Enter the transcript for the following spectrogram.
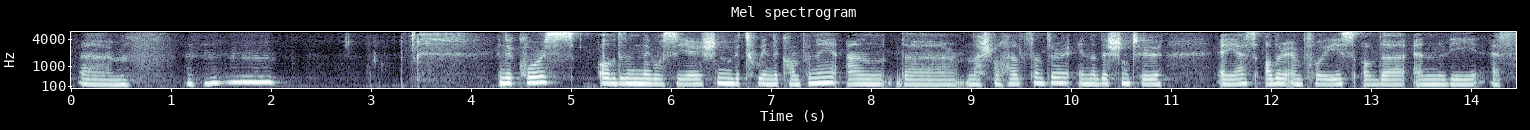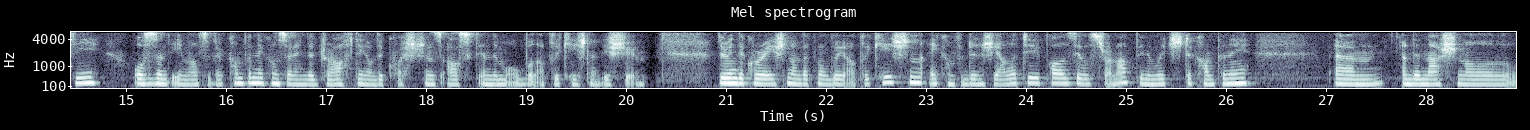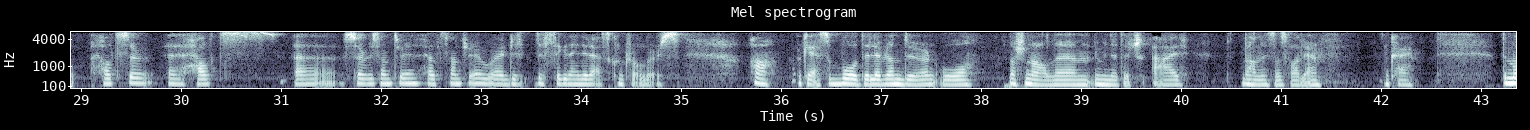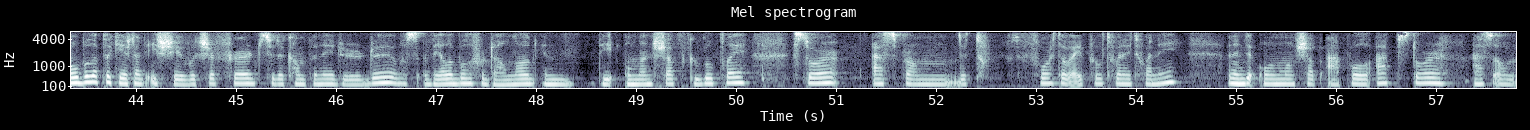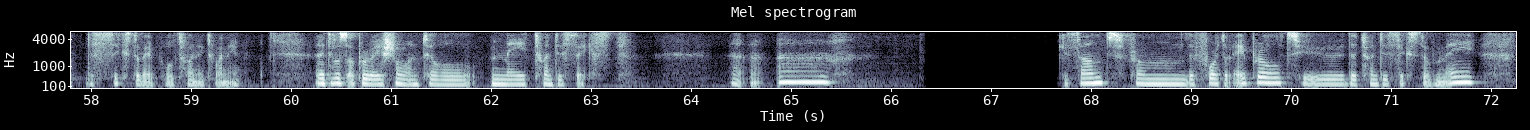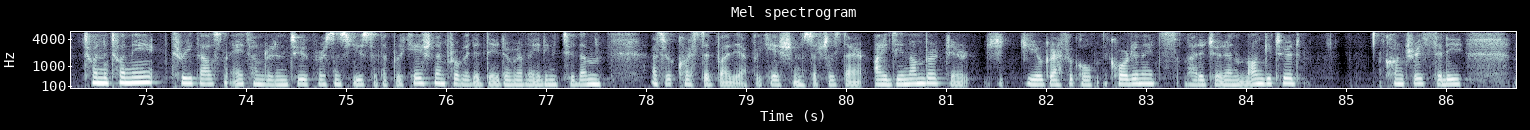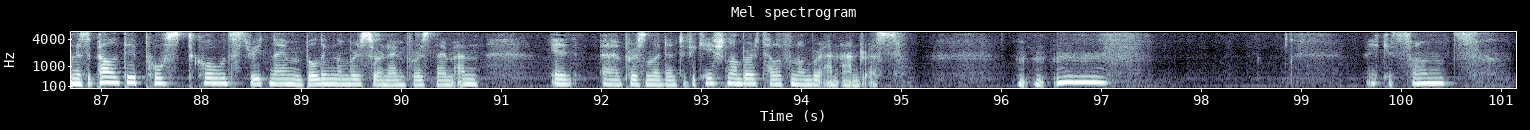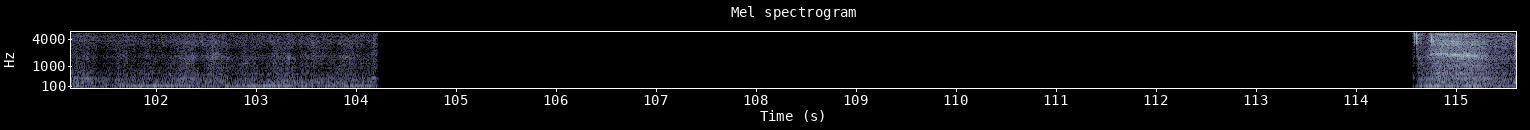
Um, mm -hmm. In the course of the negotiation between the company and the National Health Center, in addition to AS, other employees of the NVSC also sent emails to their company concerning the drafting of the questions asked in the mobile application at issue. During the creation of that mobile application, a confidentiality policy was drawn up in which the company um, and the National Health, uh, Health uh, Service Center, Health Center were designated as controllers. Ha, ok, Så både leverandøren og nasjonale myndigheter er behandlingsansvarlige. Okay. The mobile application at issue, which referred to the company Rudu, was available for download in the online shop Google Play Store as from the 4th of April 2020 and in the online shop Apple App Store as of the 6th of April 2020. And it was operational until May 26th. Uh, uh. From the 4th of April to the 26th of May 2020, 3,802 persons used that application and provided data relating to them as requested by the application, such as their ID number, their geographical coordinates, latitude and longitude, country, city, municipality, postcode, street name, building number, surname, first name, and uh, personal identification number, telephone number, and address. Mm-mm-mm. Ikke sant.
